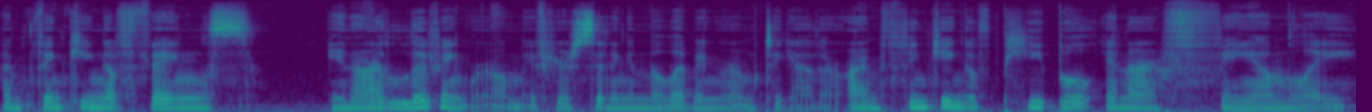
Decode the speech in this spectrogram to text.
I'm thinking of things in our living room if you're sitting in the living room together, or I'm thinking of people in our family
